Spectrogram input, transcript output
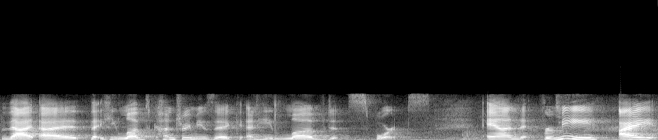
that uh, that he loved country music and he loved sports. And for me, I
